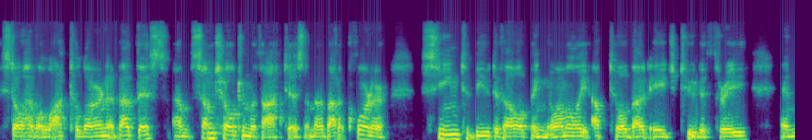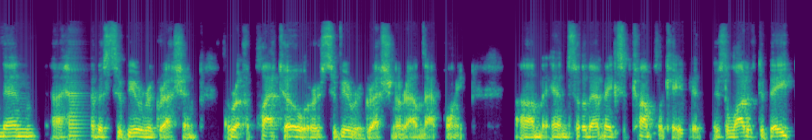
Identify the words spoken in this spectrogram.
still have a lot to learn about this. Um, some children with autism, about a quarter, seem to be developing normally up to about age two to three, and then uh, have a severe regression, a, a, plateau or a severe regression around that point. Um, and so that makes it complicated. There's a lot of debate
